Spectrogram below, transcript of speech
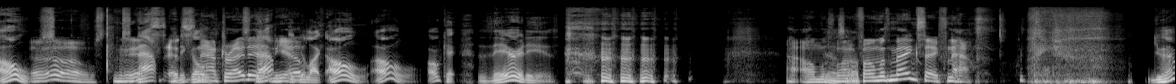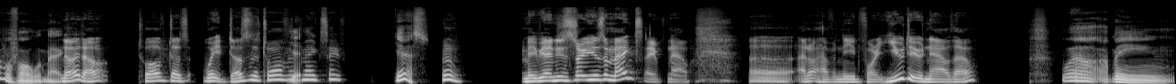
Oh, oh, snap! It's, it, it goes, snapped right snap, in. Yep. And you're like, oh, oh, okay, there it is. I almost want a phone with MagSafe now. you have a phone with MagSafe? No, I don't. Twelve does. Wait, does the twelve have yeah. MagSafe? Yes. Hmm. Maybe I need to start using MagSafe now. Uh, I don't have a need for it. You do now, though. Well, I mean,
